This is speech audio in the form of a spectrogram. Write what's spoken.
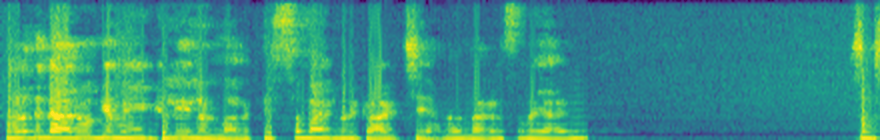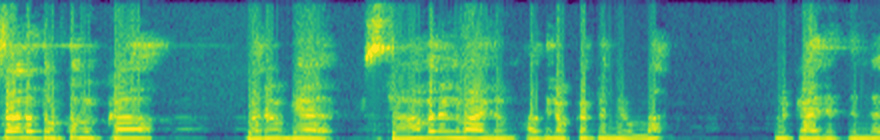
കേരളത്തിന്റെ ആരോഗ്യ മേഖലയിലുള്ള വ്യത്യസ്തമായിട്ടുള്ള ഒരു കാഴ്ചയാണ് നഗരസഭയായാലും സംസ്ഥാനത്തൊട്ടുമിക്ക ആരോഗ്യ സ്ഥാപനങ്ങളായാലും അതിലൊക്കെ തന്നെയുള്ള ഒരു കാര്യത്തിന്റെ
